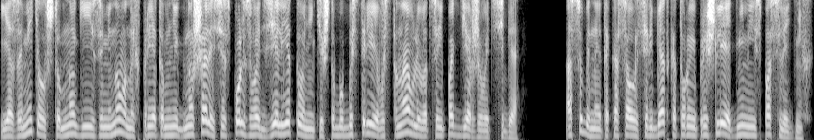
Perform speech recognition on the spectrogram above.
Я заметил, что многие из именованных при этом не гнушались использовать зелья тоники, чтобы быстрее восстанавливаться и поддерживать себя. Особенно это касалось ребят, которые пришли одними из последних.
